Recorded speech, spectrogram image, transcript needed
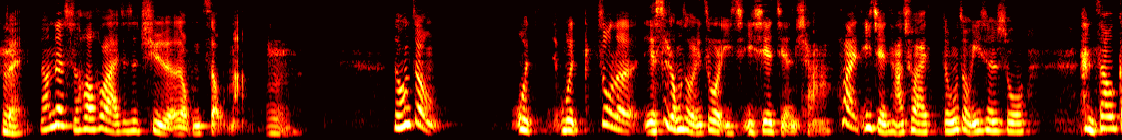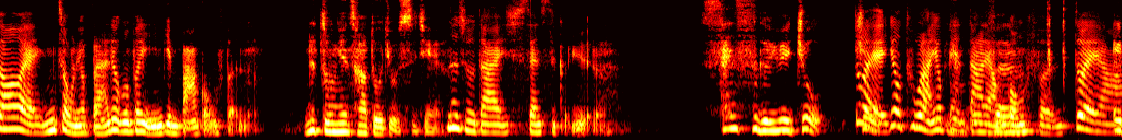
嗯、对，然后那时候后来就是去了荣总嘛，嗯，荣总，我我做了也是荣总也做了一一些检查，后来一检查出来，荣总医生说很糟糕哎、欸，你肿瘤本来六公分已经变八公分了，那中间差多久时间？那时候大概三四个月了，三四个月就。对，又突然又变大两公分，对啊，哎，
